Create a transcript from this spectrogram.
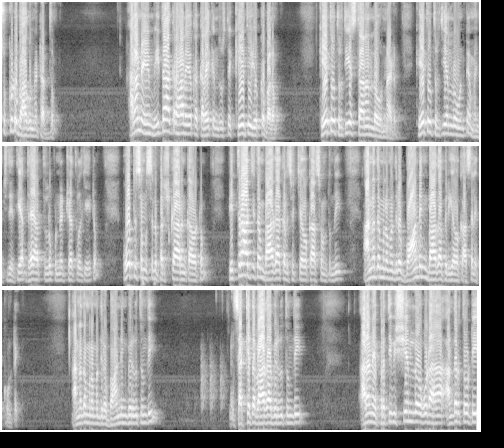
శుక్రుడు బాగున్నట్టు అర్థం. అలానే మిగతా గ్రహాల యొక్క కలయికను చూస్తే కేతు యొక్క బలం. కేతు తృతీయ స్థానంలో ఉన్నాడు. కేతు తృతీయంలో ఉంటే మంచిది. తీర్థయాత్రలు పుణ్యక్షేత్రాలు చేయటం కోర్టు సమస్యల పరిష్కారం కావటం పిత్రార్జితం బాగా కలిసి వచ్చే అవకాశం ఉంటుంది. అన్నదమ్ముల మధ్యలో బాండింగ్ బాగా పెరిగే అవకాశాలు ఎక్కువ ఉంటాయి అన్నదమ్ముల మధ్యలో బాండింగ్ పెరుగుతుంది. సఖ్యత బాగా పెరుగుతుంది. అలానే ప్రతి విషయంలో కూడా అందరితోటి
